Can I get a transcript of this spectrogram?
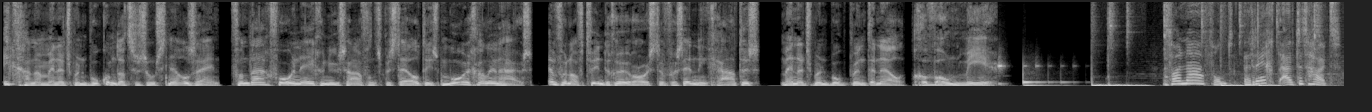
Ik ga naar Managementboek omdat ze zo snel zijn. Vandaag voor 9 uur s avonds besteld is morgen al in huis. En vanaf 20 euro is de verzending gratis. Managementboek.nl. Gewoon meer. Vanavond recht uit het hart.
